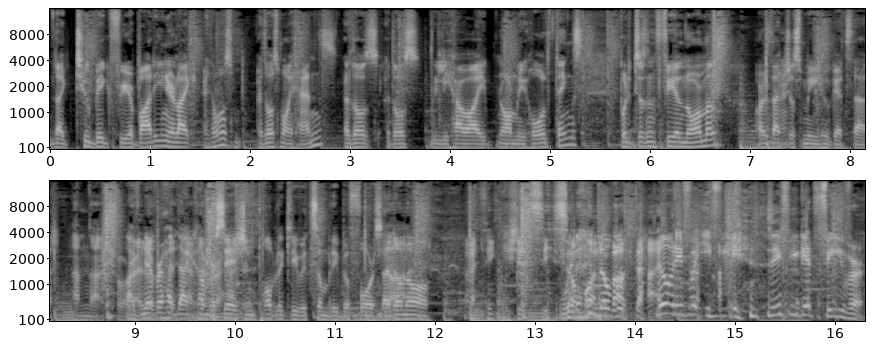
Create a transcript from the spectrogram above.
like too big for your body, and you're like, are those are those my hands? Are those are those really how I normally hold things? But it doesn't feel normal, or is that just me who gets that? I'm not sure. I've I never had that I've conversation had publicly with somebody before, so I don't know. I think you should see someone no, about but, that. no, but if, if, if you get fever,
